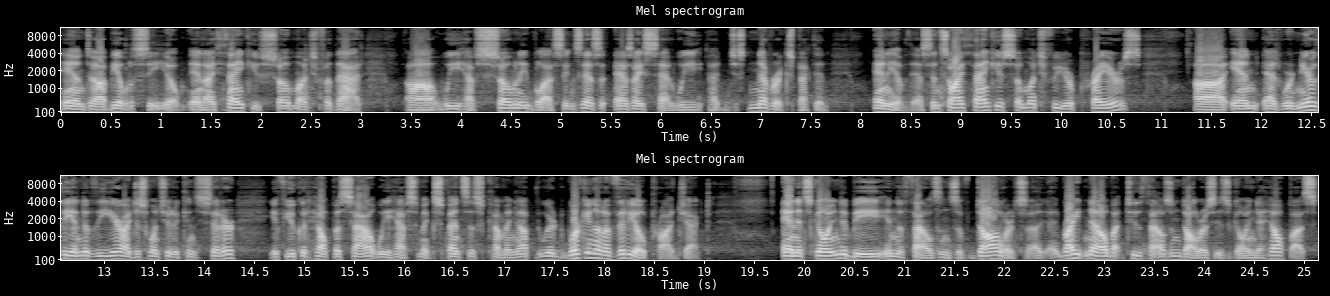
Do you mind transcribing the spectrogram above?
and uh, be able to see you. And I thank you so much for that. Uh, we have so many blessings. As, as I said, we just never expected any of this. And so I thank you so much for your prayers. Uh, and as we're near the end of the year, I just want you to consider if you could help us out. We have some expenses coming up. We're working on a video project and it's going to be in the thousands of dollars. Uh, right now, about $2,000 is going to help us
